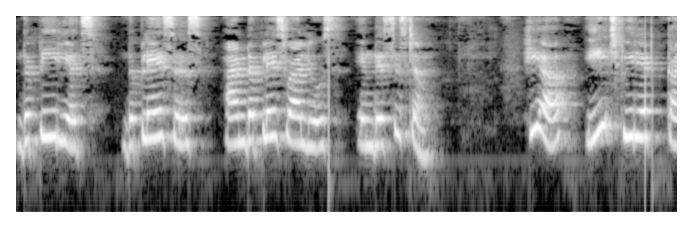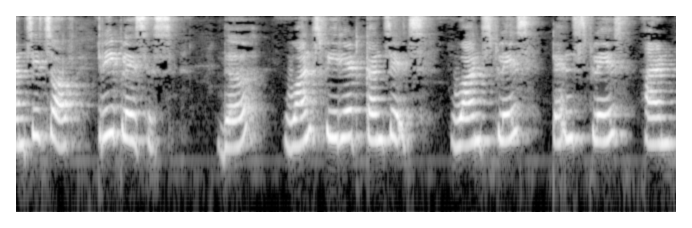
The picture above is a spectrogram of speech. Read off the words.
the periods, the places, and the place values in this system. Here, each period consists of three places. The ones period consists ones place, tens place, and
